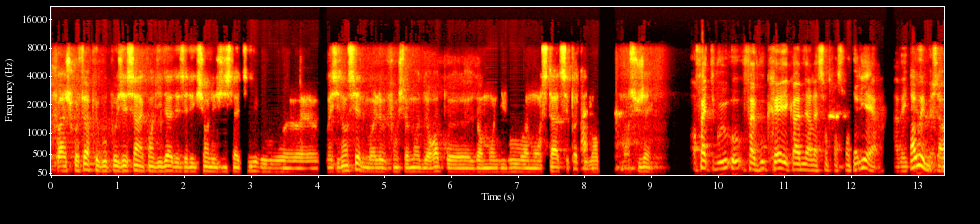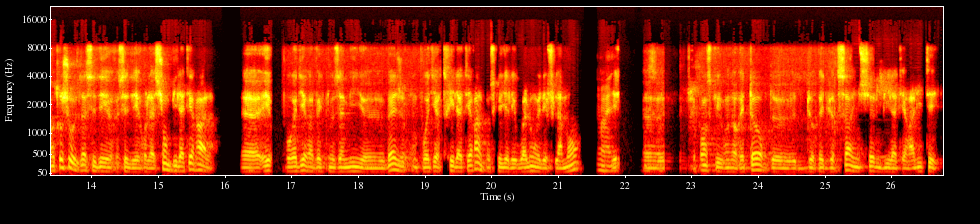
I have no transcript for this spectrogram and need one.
enfin, je préfère que vous posiez ça à un candidat des élections législatives ou euh, présidentielles. Moi, le fonctionnement de l'Europe, euh, dans mon niveau, à mon stade, c'est pas tellement mon sujet. En fait, vous, enfin, vous créez quand même des relations transfrontalières avec. Ah oui, mais c'est autre chose. Là, c'est des, des relations bilatérales. Euh, et on pourrait dire avec nos amis belges, on pourrait dire trilatérales, parce qu'il y a les Wallons et les Flamands. Ouais. Et, je pense qu'on aurait tort de, réduire ça à une seule bilatéralité.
